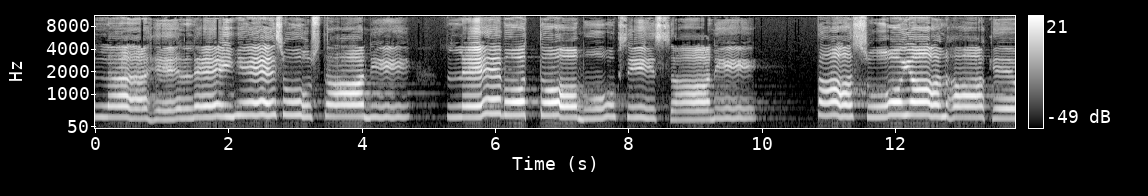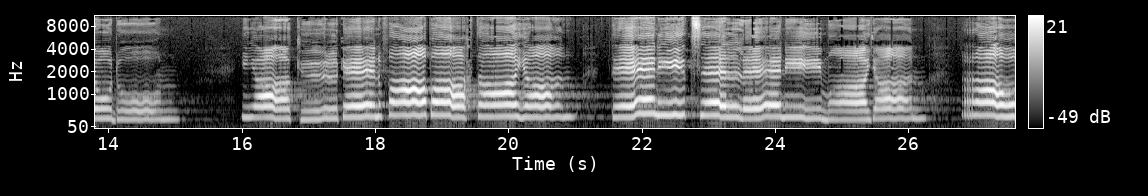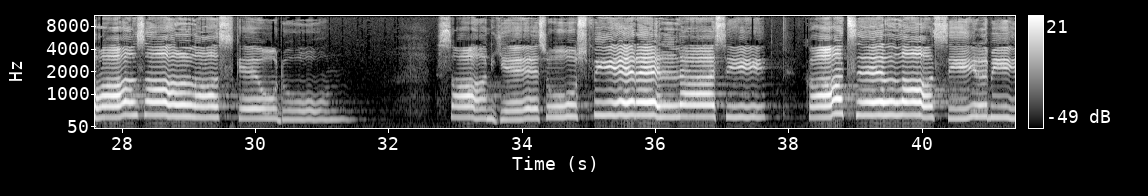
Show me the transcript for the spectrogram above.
Lähelle Jeesustani, levottomuuksissani, taas suojan hakeudun. Ja kylken vapahtajan, teen itselleni majan, rauhansa laskeudun. Saan Jeesus vierelläsi, katsella silmistäsi,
